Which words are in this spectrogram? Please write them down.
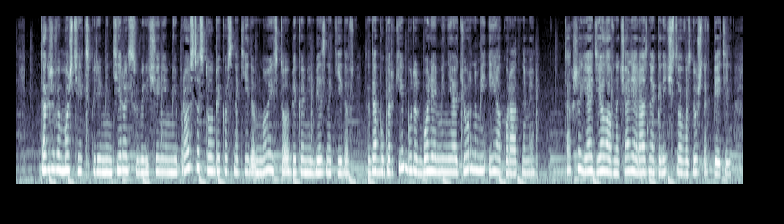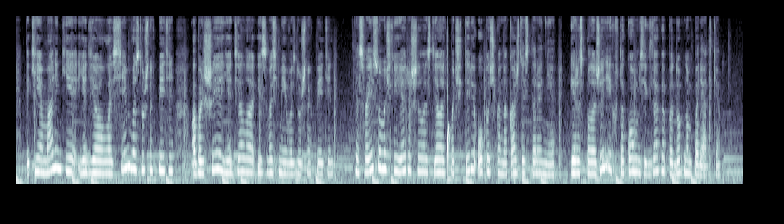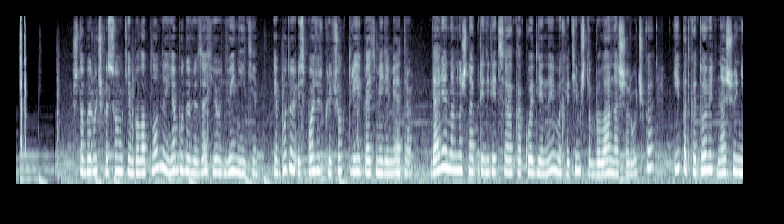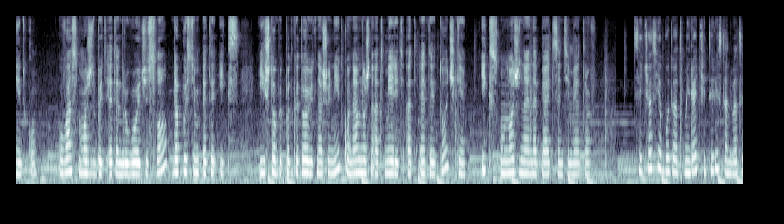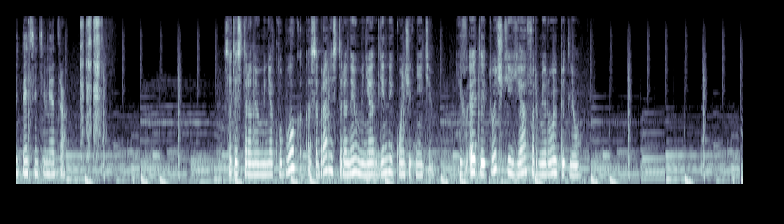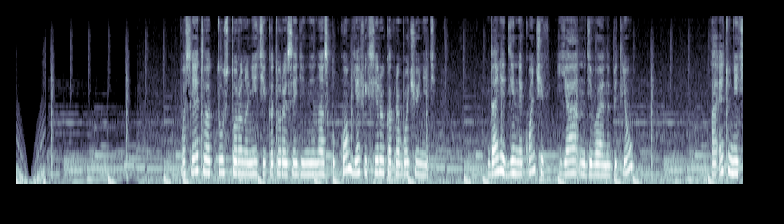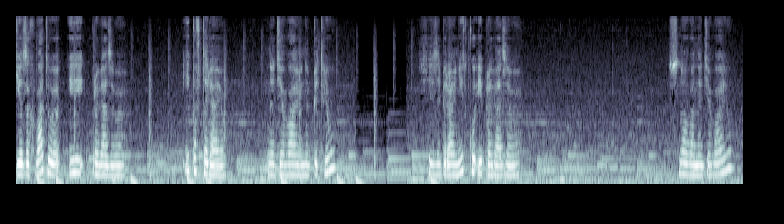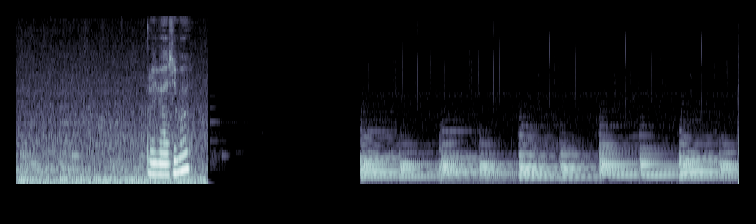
Также вы можете экспериментировать с увеличением не просто столбиков с накидом, но и столбиками без накидов. Тогда бугорки будут более миниатюрными и аккуратными. Также я делала вначале разное количество воздушных петель. Такие маленькие я делала 7 воздушных петель, а большие я делала из 8 воздушных петель. Для своей сумочки я решила сделать по 4 облачка на каждой стороне и расположить их в таком зигзагоподобном порядке. Чтобы ручка сумки была плотной, я буду вязать ее в две нити и буду использовать крючок 3,5 мм. Далее нам нужно определиться, какой длины мы хотим, чтобы была наша ручка, и подготовить нашу нитку. У вас может быть это другое число, допустим это x. И чтобы подготовить нашу нитку, нам нужно отмерить от этой точки x умноженное на 5 сантиметров. Сейчас я буду отмерять 425 сантиметров. С этой стороны у меня клубок, а с обратной стороны у меня длинный кончик нити. И в этой точке я формирую петлю. После этого ту сторону нити, которая соединена с клубком, я фиксирую как рабочую нить. Далее длинный кончик я надеваю на петлю, а эту нить я захватываю и провязываю. И повторяю. Надеваю на петлю Здесь забираю нитку и провязываю. Снова надеваю, провязываю.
